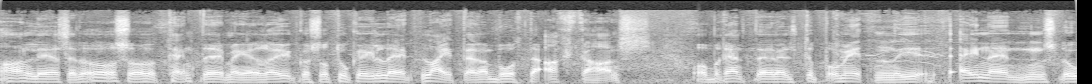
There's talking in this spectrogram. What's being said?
han leser det, og så tente jeg meg en røyk, og så tok jeg leiteren lighteren bort til arket hans. Og brente det på midten. I ene enden sto,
